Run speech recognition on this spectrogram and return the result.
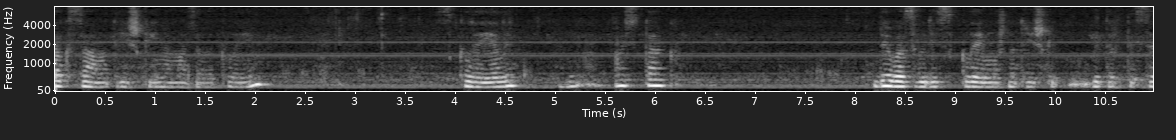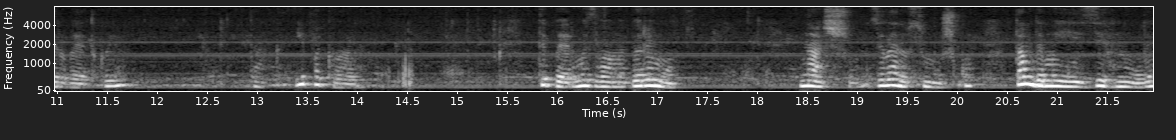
Так само трішки і намазали клеєм. Склеїли. Ось так. Де у вас виліз клей, можна трішки витерти серветкою. Так, і поклали. Тепер ми з вами беремо нашу зелену смужку, там, де ми її зігнули,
